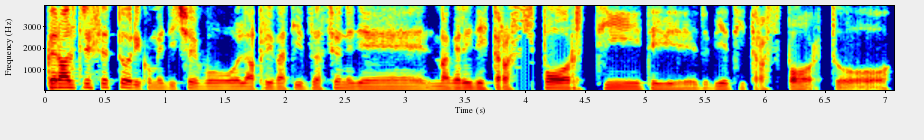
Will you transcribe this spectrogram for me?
Per altri settori, come dicevo, la privatizzazione dei- magari dei trasporti, delle vie di trasporto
